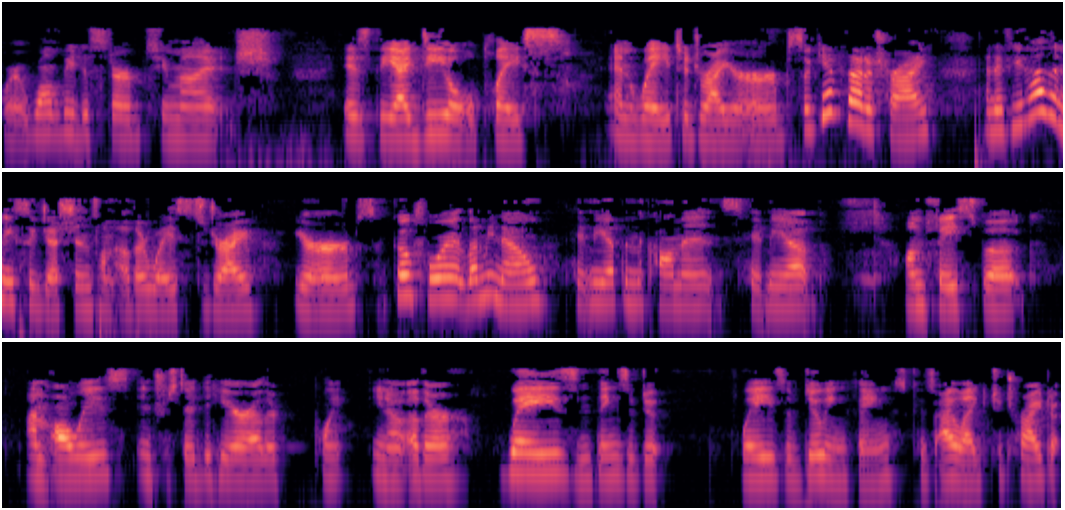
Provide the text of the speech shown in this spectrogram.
where it won't be disturbed too much is the ideal place and way to dry your herbs. So give that a try. And if you have any suggestions on other ways to dry your herbs, go for it. Let me know. Hit me up in the comments. Hit me up on Facebook. I'm always interested to hear other point, you know, other ways and things of do, ways of doing things because I like to try to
